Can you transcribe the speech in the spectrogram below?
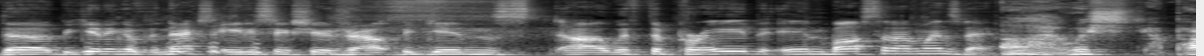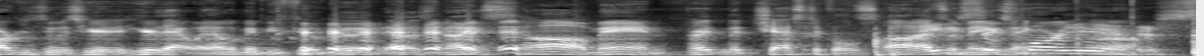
the beginning of the next 86 year drought begins uh, with the parade in Boston on Wednesday. Oh, I wish Parkinson was here to hear that one. That would make me feel good. That was nice. Oh man, right in the chesticles. Oh, that's 86 amazing. more Oh. years.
